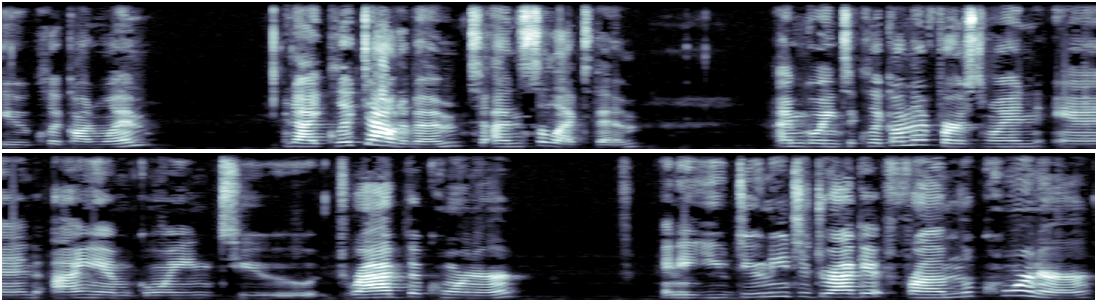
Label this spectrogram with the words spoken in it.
to click on one. And I clicked out of them to unselect them. I'm going to click on the first one and I am going to drag the corner. And you do need to drag it from the corner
